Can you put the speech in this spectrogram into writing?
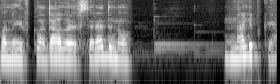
Вони вкладали всередину наліпки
